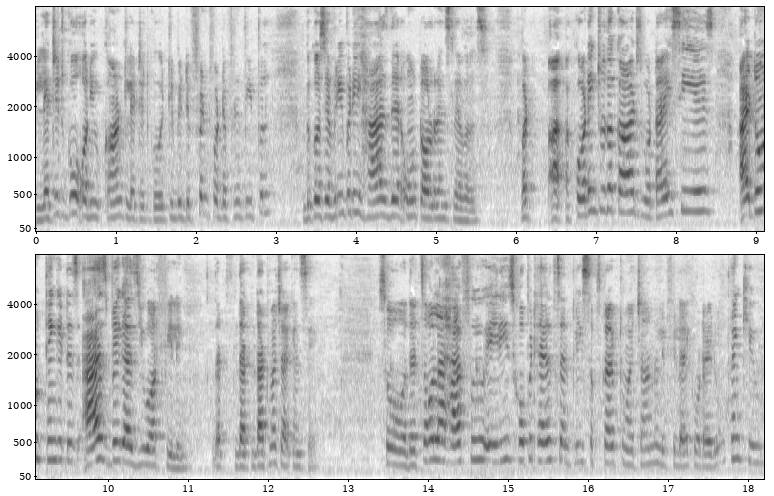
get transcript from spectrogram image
let it go or you can't let it go. It will be different for different people because everybody has their own tolerance levels. But uh, according to the cards what i see is i don't think it is as big as you are feeling. That that that much i can say. So that's all i have for you aries. Hope it helps and please subscribe to my channel if you like what i do. Thank you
